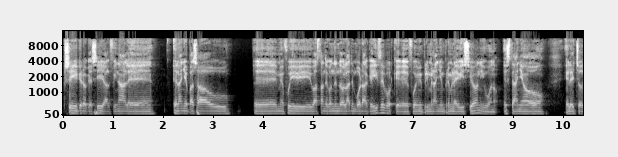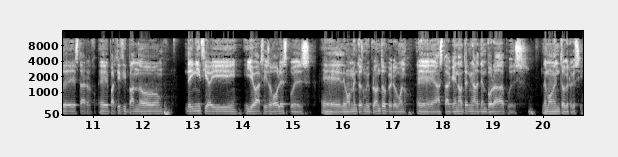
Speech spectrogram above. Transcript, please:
Sí, creo que sí. Al final, eh, el año pasado eh, me fui bastante contento de la temporada que hice porque fue mi primer año en primera división y bueno, este año el hecho de estar eh, participando de inicio y, llevar seis goles, pues eh, de momento es muy pronto, pero bueno, eh, hasta que no termine la temporada, pues de momento creo que sí.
